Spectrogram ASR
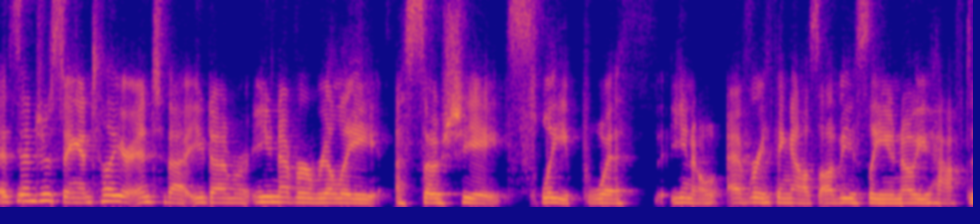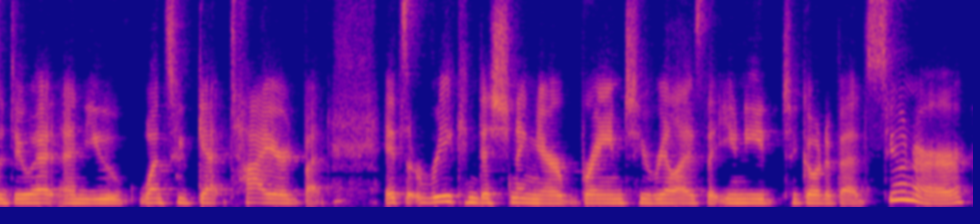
it's interesting until you're into that you never you never really associate sleep with you know everything else. Obviously you know you have to do it and you once you get tired but it's reconditioning your brain to realize that you need to go to bed sooner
